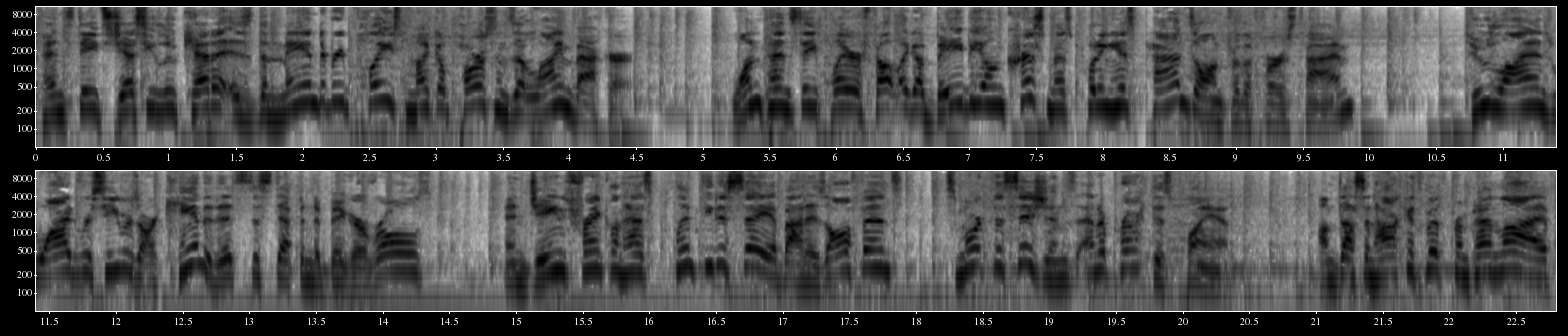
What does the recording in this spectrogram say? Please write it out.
Penn State's Jesse Luketa is the man to replace Micah Parsons at linebacker. One Penn State player felt like a baby on Christmas putting his pads on for the first time. Two Lions wide receivers are candidates to step into bigger roles, and James Franklin has plenty to say about his offense, smart decisions, and a practice plan. I'm Dustin Hockensmith from Penn Live.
